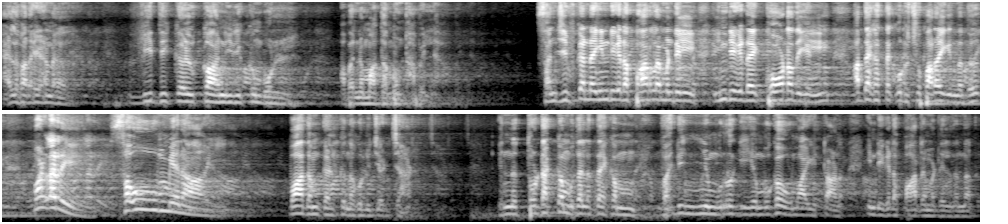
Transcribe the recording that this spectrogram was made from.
അയാൾ പറയാണ് വിധി കേൾക്കാനിരിക്കുമ്പോൾ അവന് മതമുണ്ടാവില്ല. സഞ്ജീവ് ഖന്ന ഇന്ത്യയുടെ പാർലമെന്റിൽ ഇന്ത്യയുടെ കോടതിയിൽ അദ്ദേഹത്തെ കുറിച്ച് പറയുന്നത് വളരെ സൗമ്യനായി വാദം കേൾക്കുന്ന ഒരു ജഡ്ജാണ്. ഇന്ന് തുടക്കം മുതൽ അദ്ദേഹം വലിഞ്ഞു മുറുകിയ മുഖവുമായിട്ടാണ് ഇന്ത്യയുടെ പാർലമെന്റിൽ നിന്നത്.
